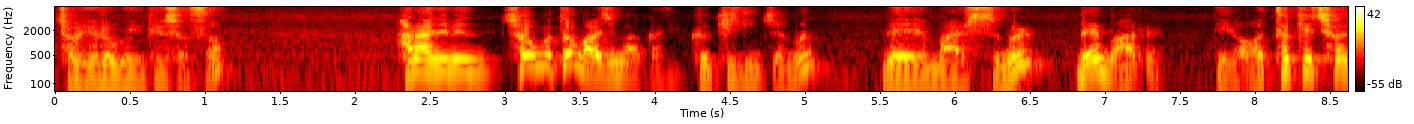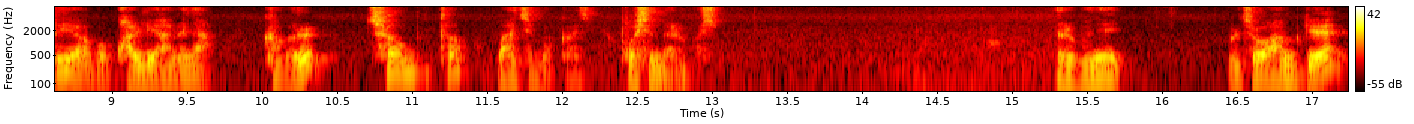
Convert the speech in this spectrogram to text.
저 여러분이 되셔서 하나님은 처음부터 마지막까지 그 기준점은 내 말씀을 내 말을 네가 어떻게 처리하고 관리하느냐 그거를 처음부터 마지막까지 보신다는 것입니다. 여러분이 저와 함께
